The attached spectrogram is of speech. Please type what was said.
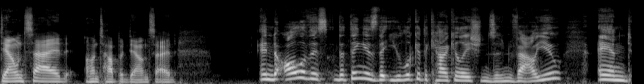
downside on top of downside. And all of this, the thing is that you look at the calculations in value, and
